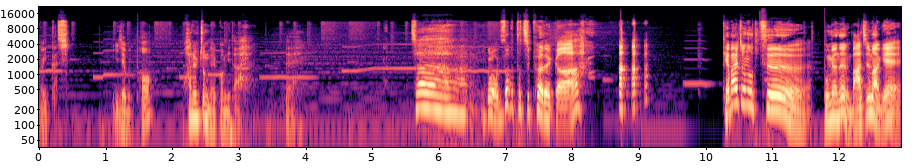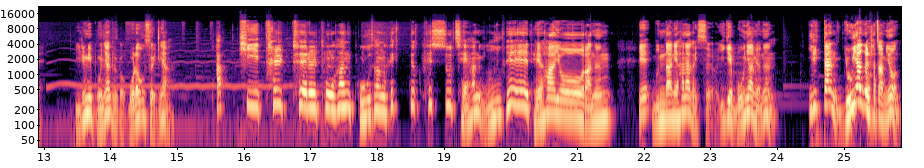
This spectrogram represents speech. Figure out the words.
여기까지. 이제부터 화를 좀 낼 겁니다. 네. 자, 이걸 어디서부터 짚어야 될까? 개발자 노트 보면은 마지막에 이름이 뭐냐 그거 뭐라고 써있냐 파티 탈퇴를 통한 보상 획득 횟수 제한 우회에 대하여라는 게 문단이 하나가 있어요. 이게 뭐냐면은 일단 요약을 하자면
